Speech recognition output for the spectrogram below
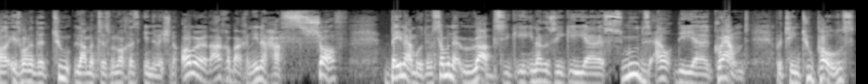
uh, is one of the two lamatas malachas in the Mishnah. Omer of Achabachanina hashof bein amudim, someone that rubs, in other words, he, uh, smooths out the uh, ground between two poles.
